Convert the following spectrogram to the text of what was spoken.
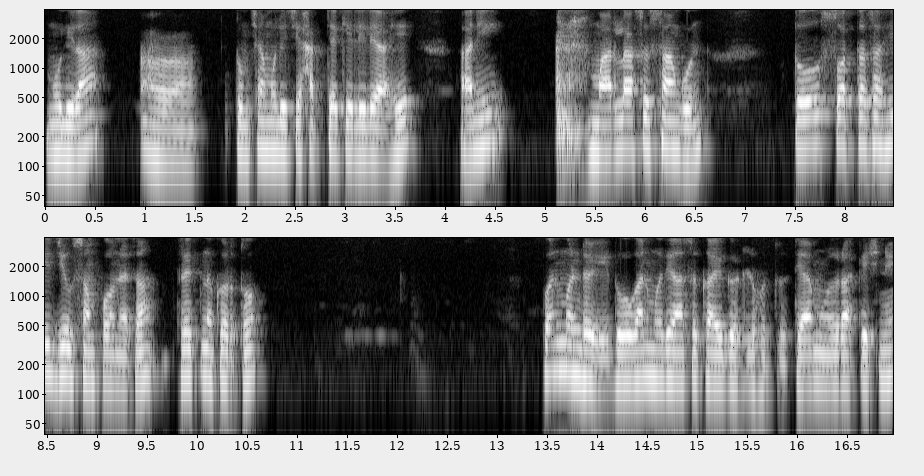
मुलीला तुमच्या मुलीची हत्या केलेली आहे. आणि मारला असं सांगून तो स्वतःचाही जीव संपवण्याचा प्रयत्न करतो. पण मंडळी दोघांमध्ये असं काय घडलं होतं? त्यामुळे राकेशने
